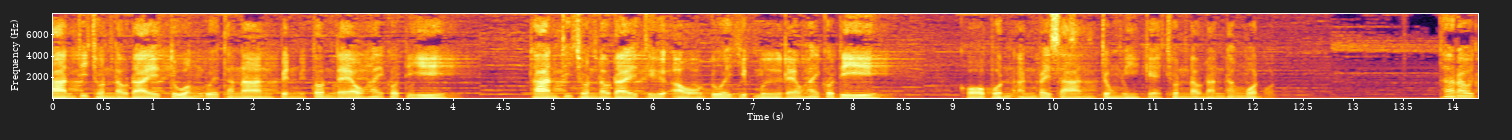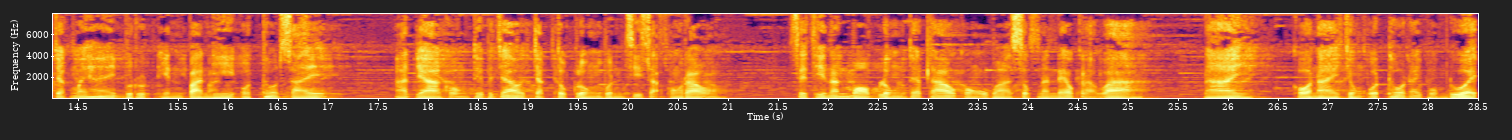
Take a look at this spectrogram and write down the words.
ทานที่ชนเหล่าใดตวงด้วยทนานเป็นต้นแล้วให้ก็ดี ทานที่ชนเหล่าใดถือเอาด้วยหยิบมือแล้วให้ก็ดี ขอผลอันไพศาลจงมีแก่ชนเหล่านั้นทั้งหมด ถ้าเราจะไม่ให้บุรุษเห็นป่านนี้อดโทษไซอาจยาของเทพเจ้าจักตกลงบนศีรษะของเรา เศรษฐีนั้นหมอบลงแทบเท้าของอุบาสกนั้นแล้วกล่าวว่า นาย ขอนายจงอดโทษให้ผมด้วย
